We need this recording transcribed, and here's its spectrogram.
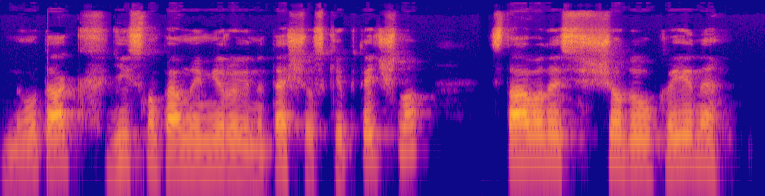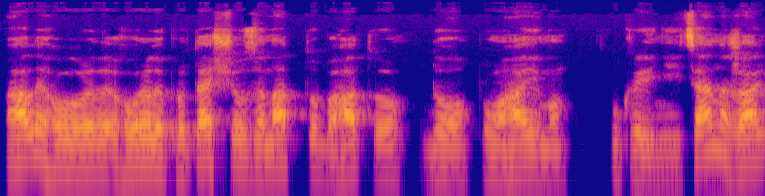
ну так, дійсно, певною мірою не те, що скептично ставились щодо України, але говорили, говорили про те, що занадто багато допомагаємо Україні. І це, на жаль,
